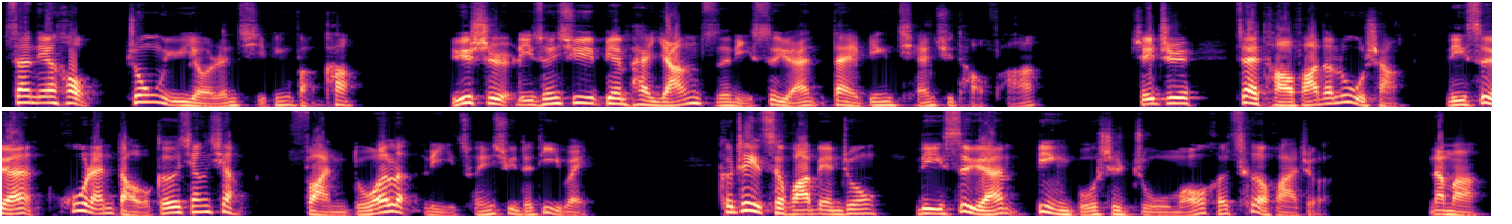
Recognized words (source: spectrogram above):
三年后，终于有人起兵反抗。于是，李存勖便派养子李嗣源带兵前去讨伐。谁知在讨伐的路上，李嗣源忽然倒戈相向，反夺了李存勖的地位。可这次哗变中，李嗣源并不是主谋和策划者。那么，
